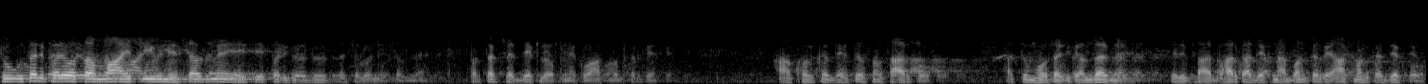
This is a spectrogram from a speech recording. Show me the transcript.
तू उतर पड़े तब माँ ही पीव निशब्द में यही से पड़ गए चलो निशब्द में। प्रत्यक्ष देख लो अपने को आँख बंद करके। आँख खोल कर देखते हो संसार को। और तुम हो शरीर के अंदर में। यदि बाहर का देखना बंद करके आँख बंद कर देखो,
